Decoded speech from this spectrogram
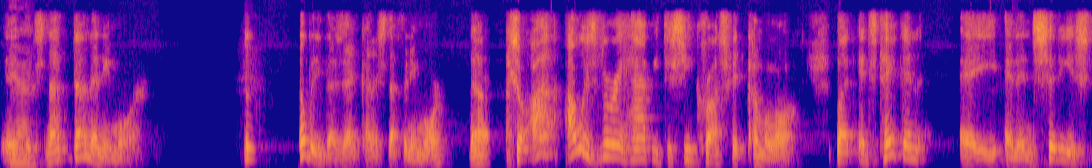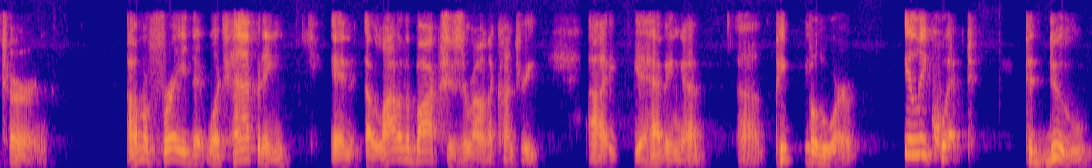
It, yeah. It's not done anymore. Nobody does that kind of stuff anymore. Now, so I, I was very happy to see CrossFit come along, but it's taken a an insidious turn I'm afraid that what's happening in a lot of the boxes around the country, uh, you're having uh, uh, people who are ill equipped to do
